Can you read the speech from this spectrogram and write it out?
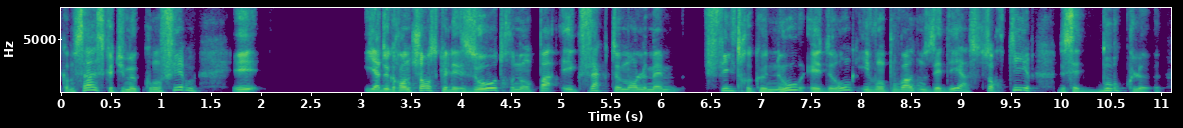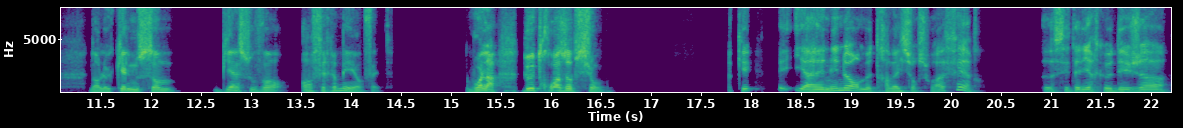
comme ça? Est-ce que tu me confirmes? Et il y a de grandes chances que les autres n'ont pas exactement le même filtre que nous et donc ils vont pouvoir nous aider à sortir de cette boucle dans laquelle nous sommes bien souvent enfermés en fait. Voilà, deux, trois options. Il y a un énorme travail sur soi à faire. Euh, C'est-à-dire que déjà,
